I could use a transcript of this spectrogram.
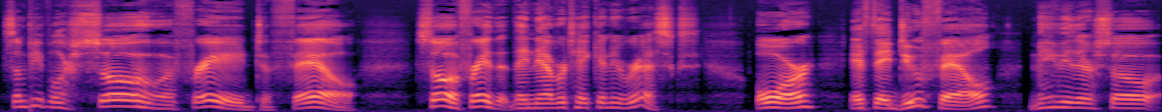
Some people are so afraid to fail, so afraid that they never take any risks. Or if they do fail, maybe they're so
